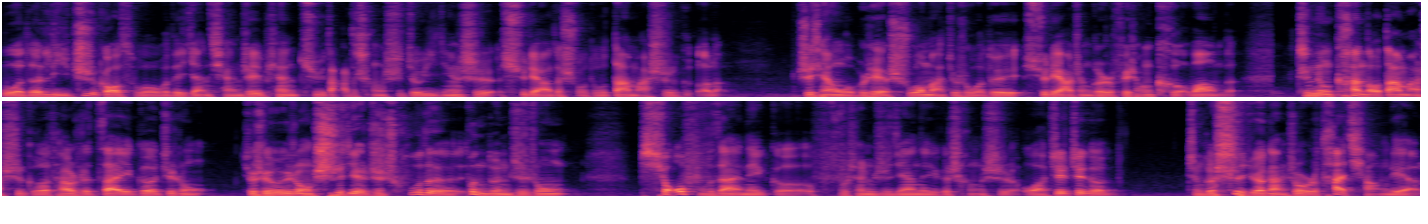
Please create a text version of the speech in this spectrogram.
我的理智告诉我，我的眼前这片巨大的城市就已经是叙利亚的首都大马士革了。之前我不是也说嘛，就是我对叙利亚整个是非常渴望的。真正看到大马士革，它要是在一个这种，就是有一种世界之初的混沌之中，漂浮在那个浮尘之间的一个城市，哇，这这个整个视觉感受是太强烈了。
